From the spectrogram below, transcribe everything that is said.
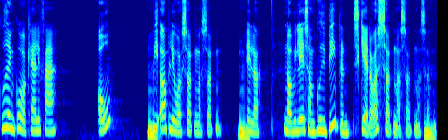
Gud er en god og kærlig far. Og mm. vi oplever sådan og sådan. Mm. Eller når vi læser om Gud i Bibelen, sker der også sådan og sådan og sådan. Mm.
